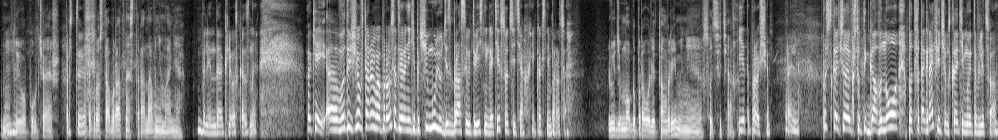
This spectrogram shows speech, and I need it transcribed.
Ну, угу. ты его получаешь. Просто... Это просто обратная сторона внимания. Блин, да, клево сказано. Окей, а вот еще второй вопрос от Вероники. Почему люди сбрасывают весь негатив в соцсетях и как с ним бороться? люди много проводят там времени в соцсетях. И это проще, правильно? Проще сказать человеку, что ты говно под фотографией, чем сказать ему это в лицо.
